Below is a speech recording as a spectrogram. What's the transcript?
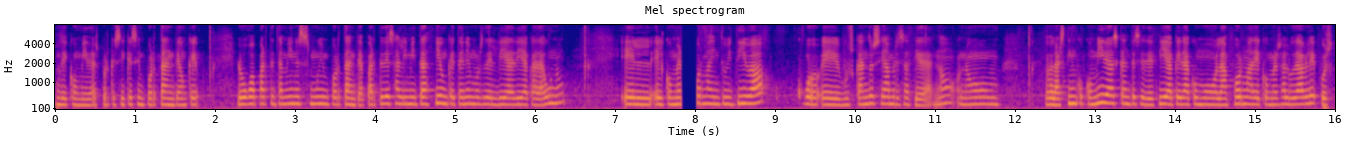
de comidas, porque sí que es importante, aunque luego aparte también es muy importante, aparte de esa limitación que tenemos del día a día cada uno, el, comer de forma intuitiva eh, buscándose hambre y saciedad, ¿no? no las cinco comidas que antes se decía que era como la forma de comer saludable, pues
